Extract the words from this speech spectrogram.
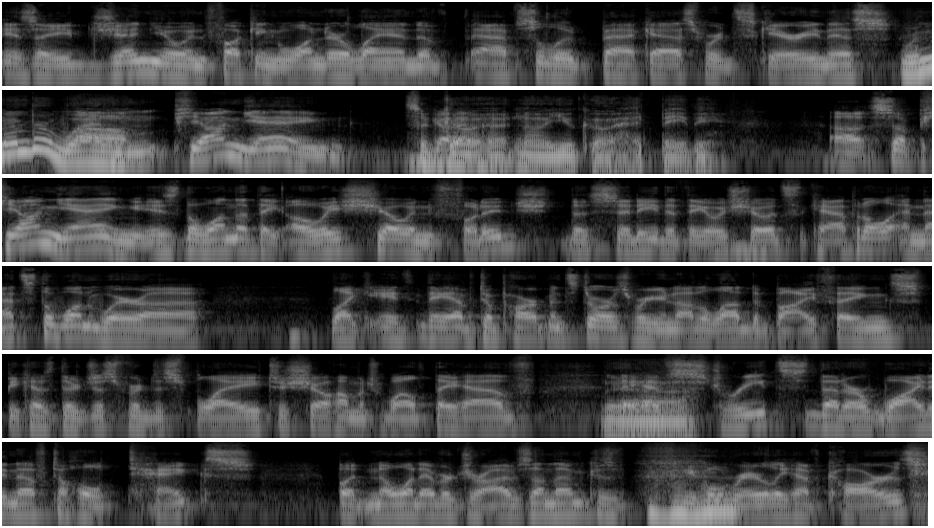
is a genuine fucking wonderland of absolute backassward scariness. remember when? Um, Pyongyang. so go, ahead. No, you go ahead, baby. Uh, so Pyongyang is the one that they always show in footage, the city that they always show it's the capital, and that's the one where uh, like it, they have department stores where you're not allowed to buy things because they're just for display to show how much wealth they have. They have streets that are wide enough to hold tanks. But no one ever drives on them because people rarely have cars.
